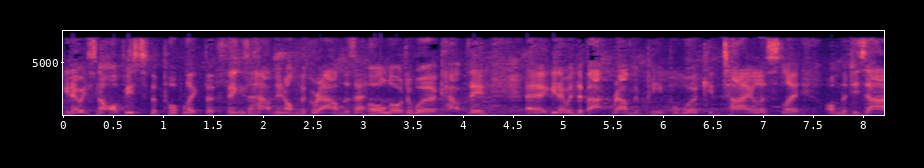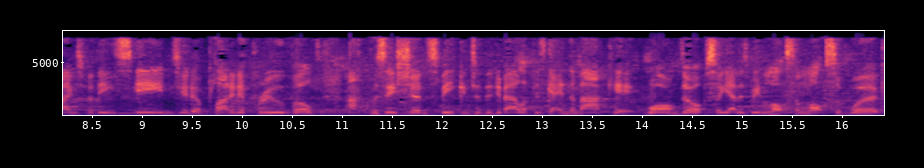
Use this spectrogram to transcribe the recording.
you know it's not obvious to the public that things are happening on the ground, there's a whole load of work happening, uh, you know, in the background, and people working tirelessly on the designs for these schemes. You know, planning approval, acquisition, speaking to the developers, getting the market warmed up. So yeah, there's been lots and lots of work.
